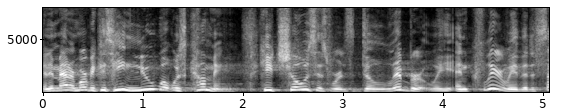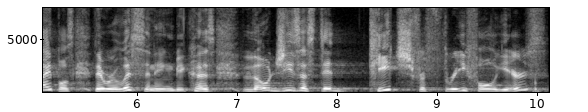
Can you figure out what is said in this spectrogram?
And it mattered more because he knew what was coming. He chose his words deliberately and clearly the disciples, they were listening because though Jesus did teach for three full years,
